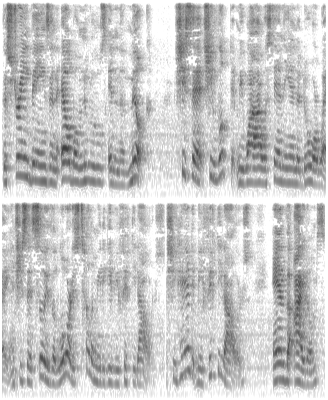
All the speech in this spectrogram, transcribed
the string beans and the elbow noodles and the milk, she said, she looked at me while I was standing in the doorway and she said, Silly, the Lord is telling me to give you $50. She handed me $50 and the items.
